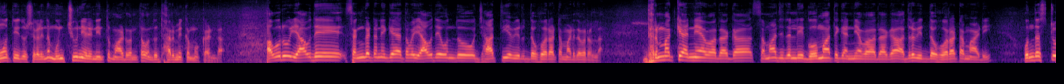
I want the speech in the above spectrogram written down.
ಮೂವತ್ತೈದು ವರ್ಷಗಳಿಂದ ಮುಂಚೂಣಿಯಲ್ಲಿ ನಿಂತು ಮಾಡುವಂಥ ಒಂದು ಧಾರ್ಮಿಕ ಮುಖಂಡ. ಅವರು ಯಾವುದೇ ಸಂಘಟನೆಗೆ ಅಥವಾ ಯಾವುದೇ ಒಂದು ಜಾತಿಯ ವಿರುದ್ಧ ಹೋರಾಟ ಮಾಡಿದವರಲ್ಲ. ಧರ್ಮಕ್ಕೆ ಅನ್ಯಾಯವಾದಾಗ, ಸಮಾಜದಲ್ಲಿ ಗೋಮಾತೆಗೆ ಅನ್ಯಾಯವಾದಾಗ ಅದರ ವಿರುದ್ಧ ಹೋರಾಟ ಮಾಡಿ ಒಂದಷ್ಟು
